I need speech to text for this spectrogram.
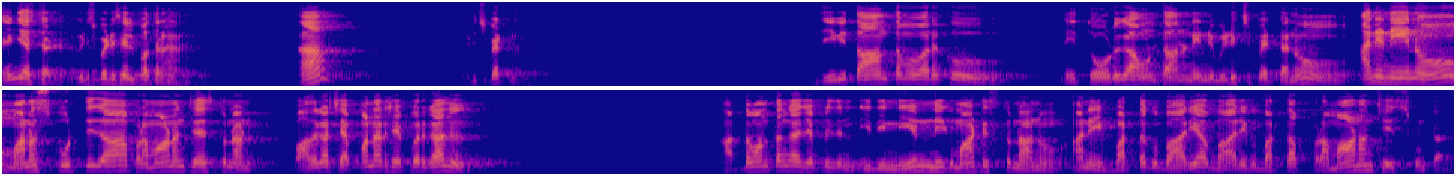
ఏం చేస్తాడు? విడిచిపెట్టి వెళ్ళిపోతానా విడిచిపెట్టను. జీవితాంతం వరకు నీ తోడుగా ఉంటాను నిన్ను విడిచిపెట్టను అని నేను మనస్ఫూర్తిగా ప్రమాణం చేస్తున్నాను. ఫాదర్ గారు చెప్పమన్నారు చెప్పారు కాదు. అర్థవంతంగా చెప్పి ఇది నేను నీకు మాటిస్తున్నాను అని భర్తకు భార్య భార్యకు భర్త ప్రమాణం చేసుకుంటారు.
